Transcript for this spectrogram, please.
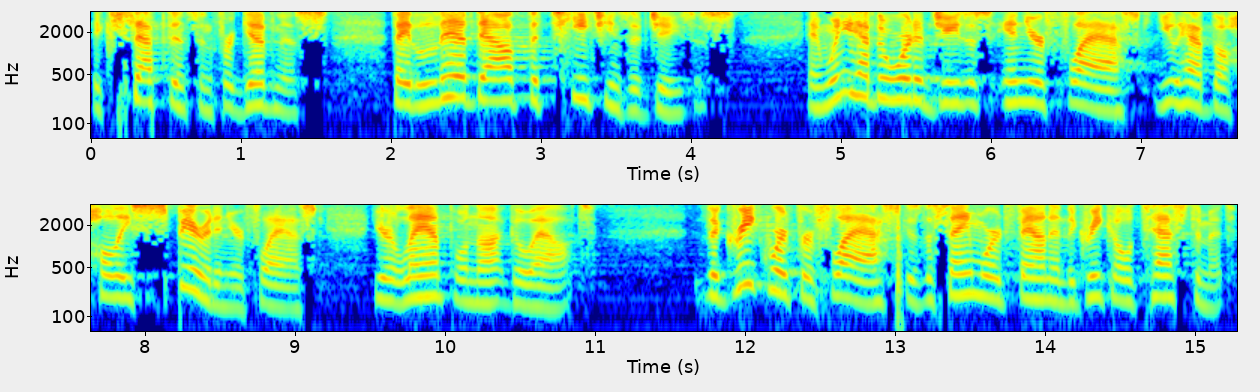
acceptance and forgiveness. They lived out the teachings of Jesus. And when you have the word of Jesus in your flask, you have the Holy Spirit in your flask. Your lamp will not go out. The Greek word for flask is the same word found in the Greek Old Testament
